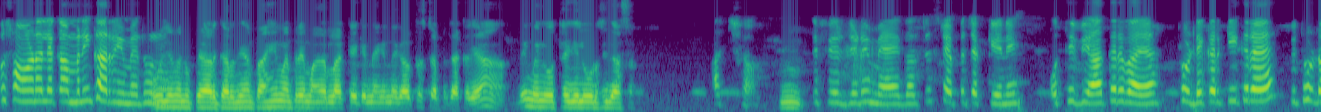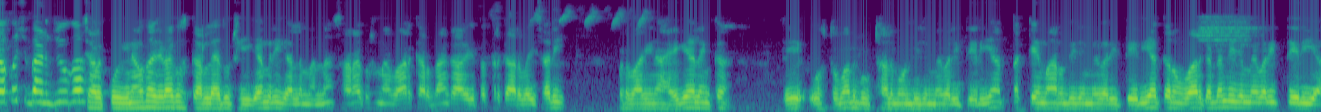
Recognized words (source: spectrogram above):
ਫਸਾਉਣ ਵਾਲੇ ਕੰਮ ਨਹੀਂ ਕਰ ਰਹੀ ਮੈਂ ਉਹ ਜੇ ਮੈਨੂੰ ਪਿਆਰ ਕਰਦੀਆਂ ਤਾਂ ਹੀ ਮੈਂ ਤੇਰੇ ਮਗਰ ਲੱਗ ਕੇ ਕਿੰਨੇ ਕਿੰਨੇ ਗਲਤ ਸਟੈਪ ਚੱਕ ਗਿਆ। ਨਹੀਂ ਮੈਨੂੰ ਉੱਥੇ ਕੀ ਲੋੜ ਸੀ ਦੱਸ। ਅੱਛਾ। ਹੂੰ। ਤੇ ਫਿਰ ਜਿਹੜੇ ਮੈਂ ਗਲਤ ਸਟੈਪ ਚੱਕੇ ਨੇ ਉੱਥੇ ਵਿਆਹ ਕਰਵਾਇਆ। ਤੁਹਾਡੇ ਕਰ ਕੀ ਕਰਾਇਆ? ਵੀ ਤੁਹਾਡਾ ਕੁਝ ਬਣ ਜਾਊਗਾ। ਚੱਲ ਕੋਈ ਨਾ ਉਹ ਤਾਂ ਜਿਹੜਾ ਕੁਝ ਕਰ ਲਿਆ ਤੂੰ ਠੀਕ ਹੈ ਮੇਰੀ ਗੱਲ ਮੰਨ। ਸਾਰਾ ਕੁਝ ਮੈਂ ਬਾਹਰ ਕਰਦਾ ਕਾਗਜ਼ ਪੱਤਰ ਕਾਰਵਾਈ ਸਾਰੀ। ਪਟਵਾਰੀ ਨਾਲ ਹੈਗੇ ਆ ਲਿੰਕ ਤੇ ਉਸ ਤੋਂ ਬਾਅਦ ਗੂਠਾ ਲਵਾਉਣ ਦੀ ਜ਼ਿੰਮੇਵਾਰੀ ਤੇਰੀ ਆ ਧੱਕੇ ਮਾਰਨ ਦੀ ਜ਼ਿੰਮੇਵਾਰੀ ਤੇਰੀ ਆ ਘਰੋਂ ਬਾਹਰ ਕੱਢਣ ਦੀ ਜ਼ਿੰਮੇਵਾਰੀ ਤੇਰੀ ਆ।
